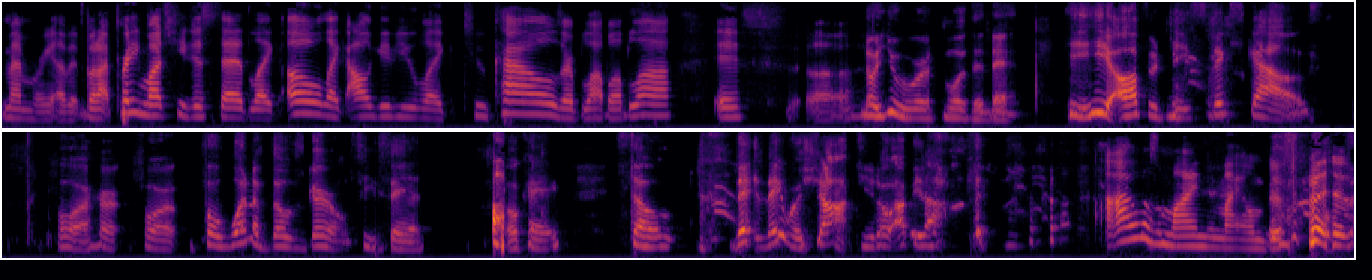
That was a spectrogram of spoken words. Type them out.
memory of it. But I pretty much he just said like, oh, like I'll give you like two cows or blah blah blah if uh, no, you were worth more than that. He he offered me six cows for her for for one of those girls. He said, "Okay." So they they were shocked. You know, I mean, I, I was minding my own business. So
